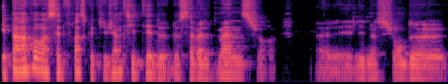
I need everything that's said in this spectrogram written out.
et par rapport à cette phrase que tu viens de citer de, de Sam Altman sur les, notions de,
